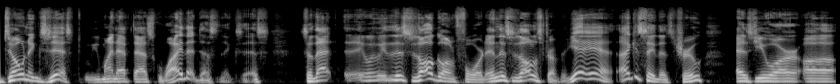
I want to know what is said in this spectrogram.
don't exist. You might have to ask why that doesn't exist. So that uh, this is all going forward, and this is all disruptive. Yeah, yeah, I can say that's true. As you are uh,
